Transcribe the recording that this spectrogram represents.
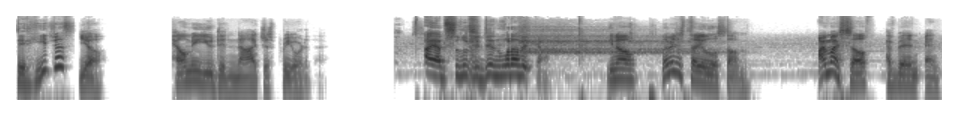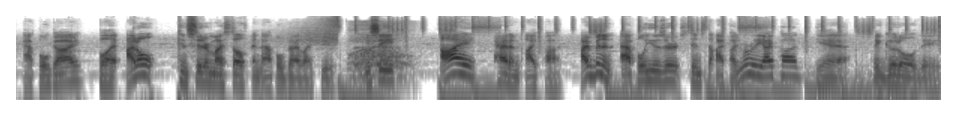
Did he just? Yo, tell me you did not just pre-order that. I absolutely didn't. What of it? You know, let me just tell you a little something. I myself have been an Apple guy, but I don't consider myself an Apple guy like you. You see, I had an iPod. I've been an Apple user since the iPod. You remember the iPod? Yeah, the good old days,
